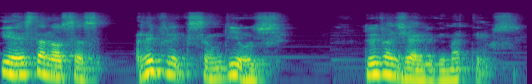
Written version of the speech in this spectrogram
E esta é a nossa reflexão de hoje do Evangelho de Mateus.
